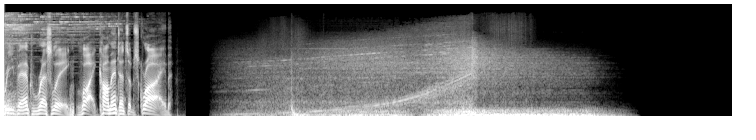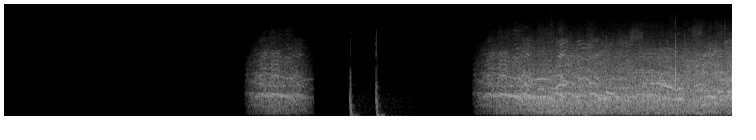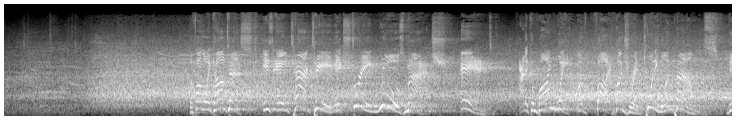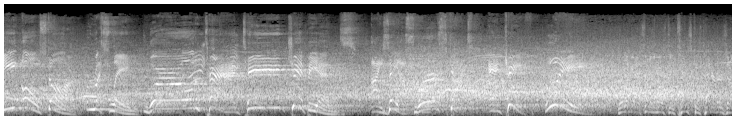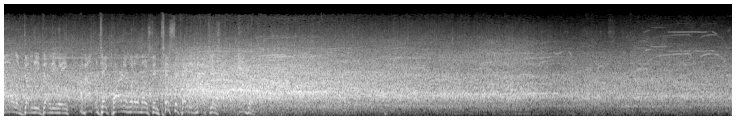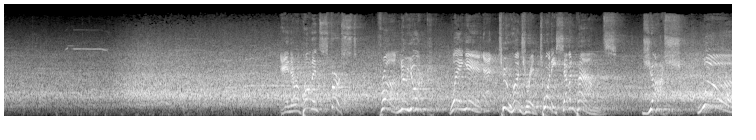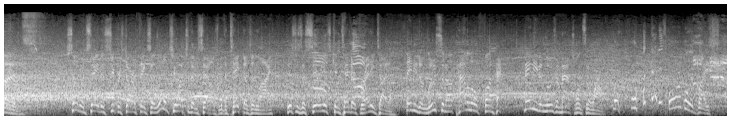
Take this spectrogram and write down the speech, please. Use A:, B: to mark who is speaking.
A: Revamped Wrestling. Like, comment, and subscribe.
B: The following contest is a tag team extreme rules match. And at a combined weight of 521 pounds, the All-Star Wrestling World Tag Team Champions, Isaiah Swerve Scott and Keith Lee.
C: We're looking at some of the most intense competitors in all of WWE about to take part in one of the most anticipated matches ever.
B: And their opponents first, from New York, weighing in at 227 pounds, Josh Woods.
C: Some would say the superstar thinks a little too much of themselves, but the tape doesn't lie. This is a serious contender for any title.
D: They need to loosen up, have a little fun, heck, maybe even lose a match once in a while.
E: that is horrible advice.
